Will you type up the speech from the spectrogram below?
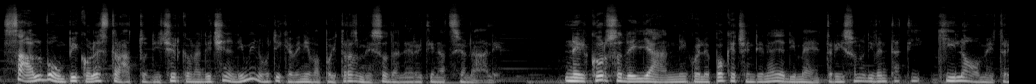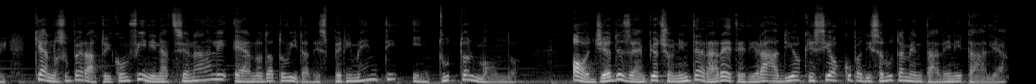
salvo un piccolo estratto di circa una decina di minuti che veniva poi trasmesso dalle reti nazionali. Nel corso degli anni, quelle poche centinaia di metri sono diventati chilometri che hanno superato i confini nazionali e hanno dato vita ad esperimenti in tutto il mondo. Oggi, ad esempio, c'è un'intera rete di radio che si occupa di salute mentale in Italia.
